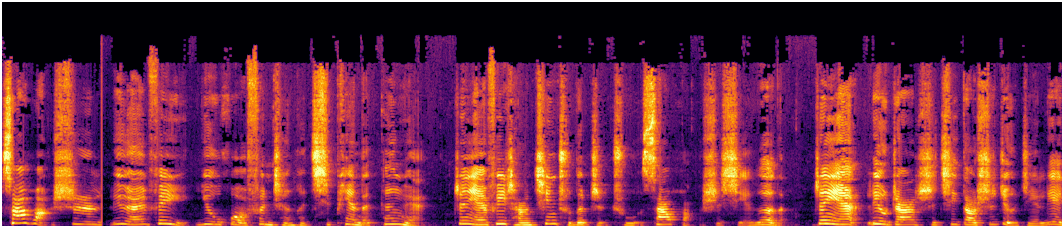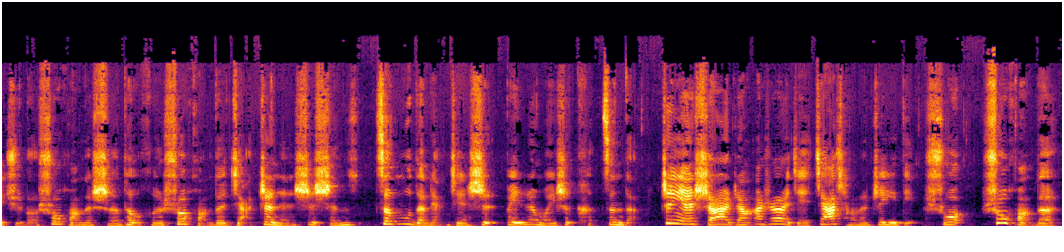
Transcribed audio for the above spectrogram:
撒谎是流言蜚语、诱惑、奉承和欺骗的根源。箴言非常清楚地指出，撒谎是邪恶的。箴言六章十七到十九节列举了说谎的舌头和说谎的假证人是神憎恶的两件事，被认为是可憎的。箴言十二章二十二节加强了这一点，说说谎的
